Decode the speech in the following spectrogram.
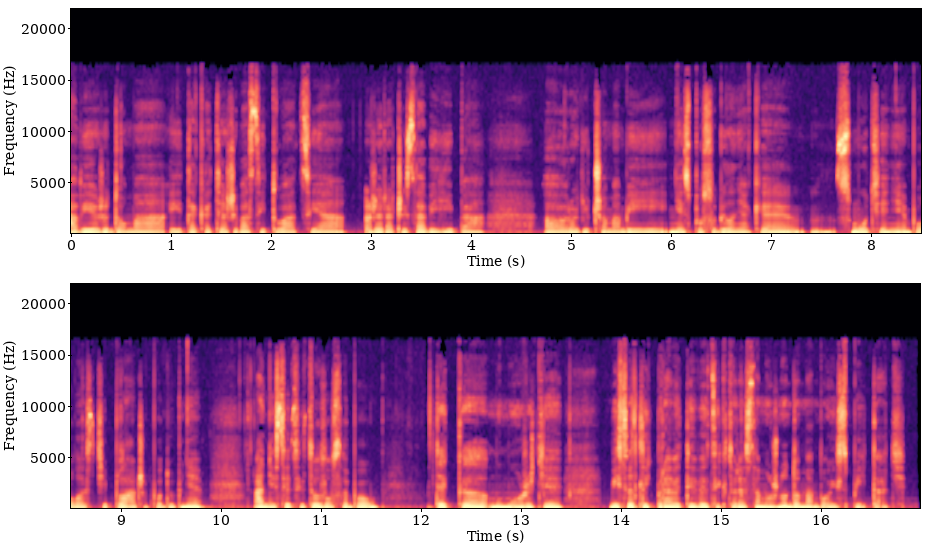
a vie, že doma je taká ťaživá situácia, že radšej sa vyhýba rodičom, aby nespôsobil nejaké smútenie, bolesti, pláč a podobne a nesieť si to so sebou, tak mu môžete vysvetliť práve tie veci, ktoré sa možno doma bojí spýtať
